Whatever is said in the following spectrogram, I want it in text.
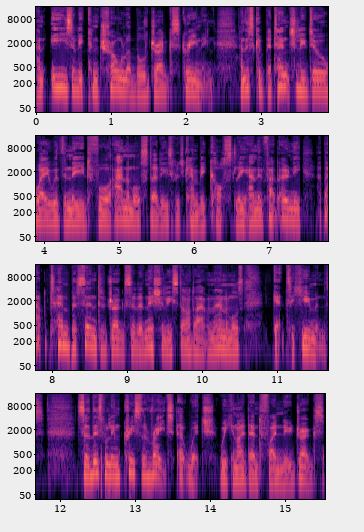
and easily controllable drug screening. And this could potentially do away with the need for animal studies, which can be costly. And in fact, only about 10% of drugs that initially start out on animals get to humans. So this will increase the rate at which we can identify new drugs.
